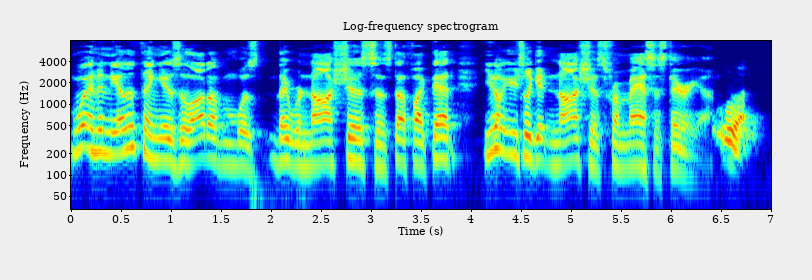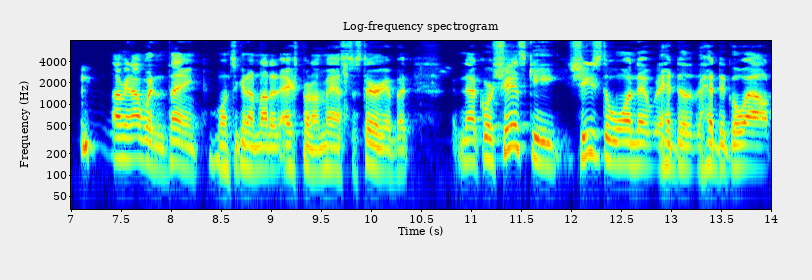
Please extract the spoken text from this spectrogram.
Well, and then the other thing is a lot of them was they were nauseous and stuff like that. You don't usually get nauseous from mass hysteria. Right. I mean, I wouldn't think. Once again, I'm not an expert on mass hysteria, but now Gorchynski, she's the one that had to had to go out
